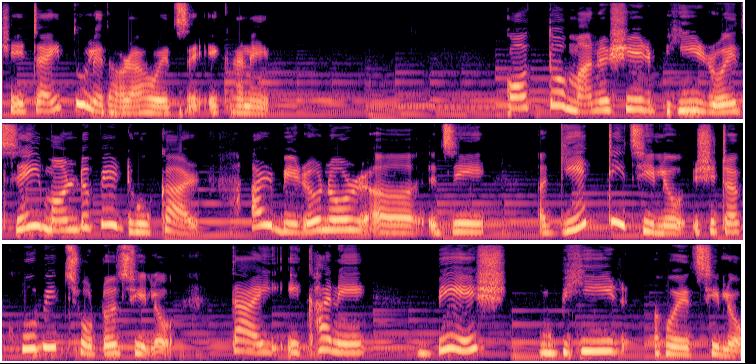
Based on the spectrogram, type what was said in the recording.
সেটাই তুলে ধরা হয়েছে এখানে। কত মানুষের ভিড় রয়েছে এই মণ্ডপে ঢোকার। আর বেরোনোর যে গেটটি ছিল সেটা খুবই ছোট ছিল তাই এখানে বেশ ভিড় হয়েছিল।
